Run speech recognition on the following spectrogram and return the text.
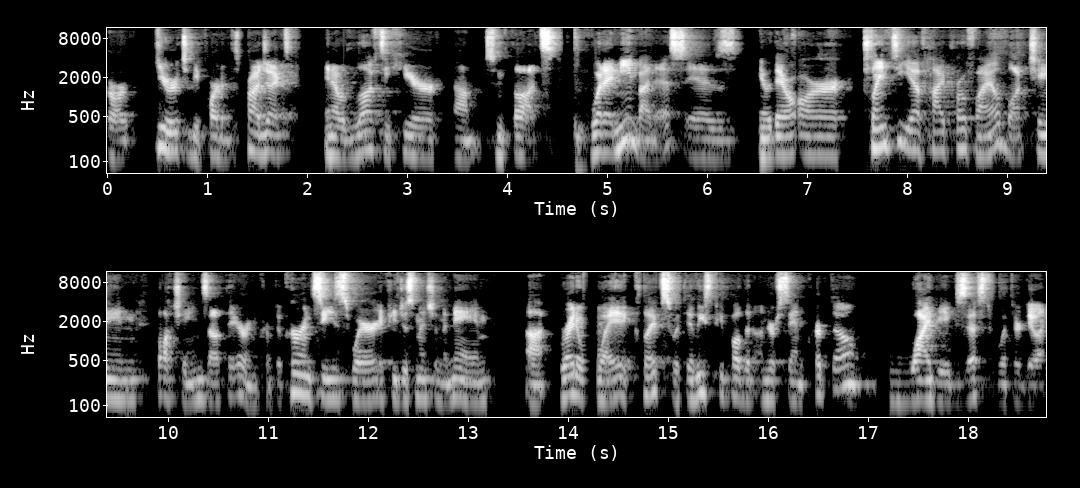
are here to be part of this project. And I would love to hear um, some thoughts. What I mean by this is, you know, there are plenty of high profile blockchain blockchains out there and cryptocurrencies where if you just mention the name, uh, right away it clicks with at least people that understand crypto, why they exist, what they're doing,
